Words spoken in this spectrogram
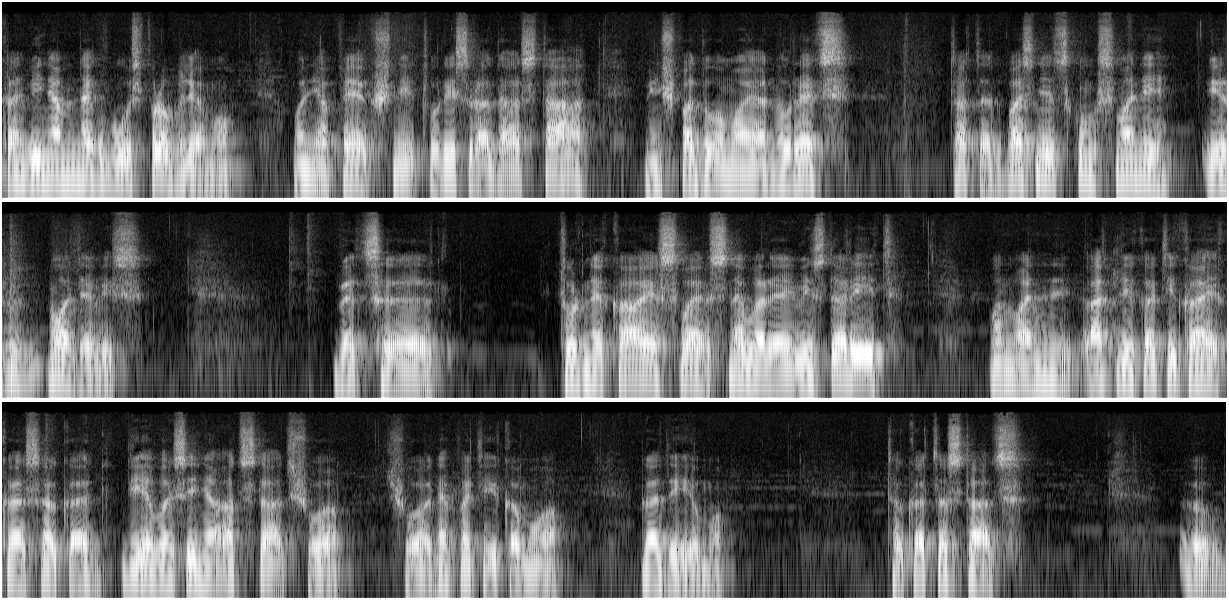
ka viņam nebūs problēmu. Un ja pēkšņi tur izrādās tā, viņš padomāja, nu redz, tātad baznīcas kungs mani ir nodevis. Bet uh, tur nekā es vairs nevarēju izdarīt, un man atlika tikai, kā saka, Dieva ziņā atstāt šo, šo nepatīkamo gadījumu. Tā kā tas tāds um,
